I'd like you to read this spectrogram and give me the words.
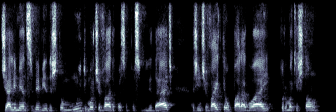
de alimentos e bebidas. Estou muito motivado com essa possibilidade. A gente vai ter o Paraguai por uma questão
